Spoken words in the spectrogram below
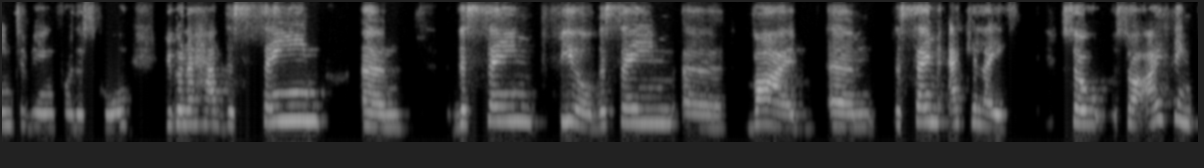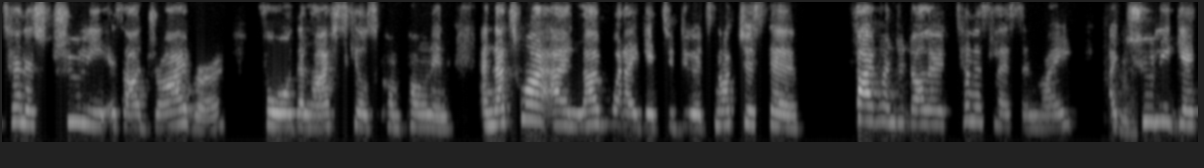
interviewing for the school, you're going to have the same um, the same feel, the same uh, vibe, um, the same accolades. So, so I think tennis truly is our driver for the life skills component, and that's why I love what I get to do. It's not just a $500 tennis lesson, right? I mm-hmm. truly get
